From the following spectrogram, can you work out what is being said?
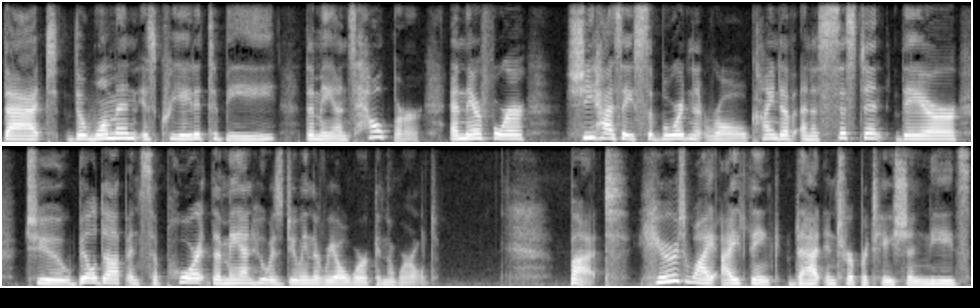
that the woman is created to be the man's helper, and therefore she has a subordinate role, kind of an assistant there to build up and support the man who is doing the real work in the world. But here's why I think that interpretation needs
